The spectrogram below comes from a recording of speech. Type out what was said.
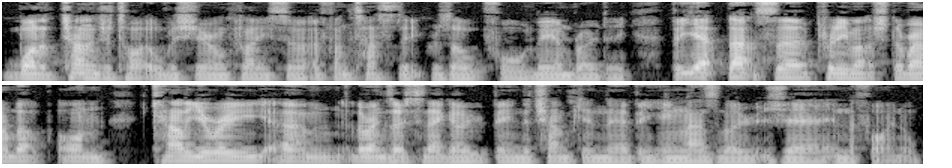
won a challenger title this year on clay, so a fantastic result for Leon Broady. But yeah, that's uh, pretty much the roundup on Cagliari. Um, Lorenzo Sonego being the champion there, beating Laslo Djere in the final.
